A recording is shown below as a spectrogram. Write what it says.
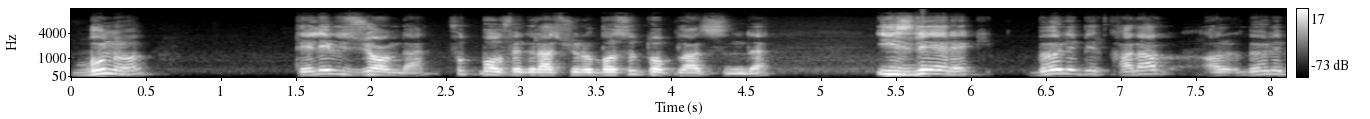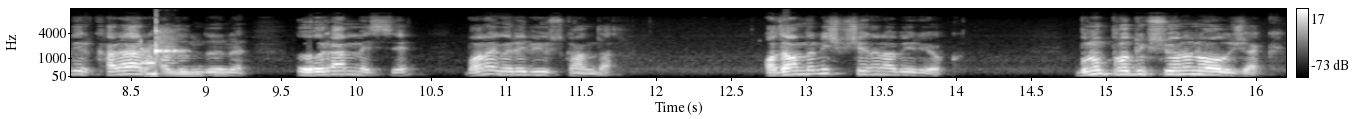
bunu televizyondan Futbol Federasyonu basın toplantısında izleyerek böyle bir karar böyle bir karar alındığını öğrenmesi bana göre büyük skandal. Adamların hiçbir şeyden haberi yok. Bunun prodüksiyonu ne olacak?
